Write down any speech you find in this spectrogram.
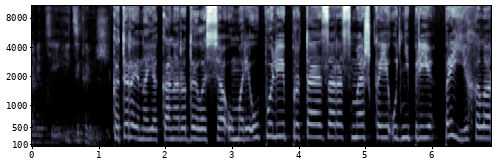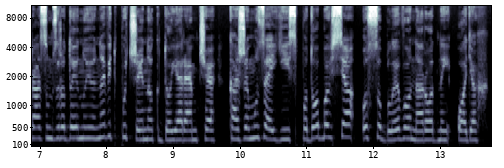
навіть і- і цікавіше. Катерина, яка народилася у Маріуполі, проте зараз мешкає у Дніпрі, приїхала разом з родиною на відпочинок до Яремче. Каже, музей їй сподобався, особливо народний одяг.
